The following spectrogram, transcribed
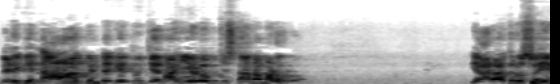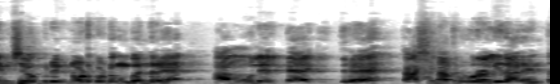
ಬೆಳಿಗ್ಗೆ ನಾಲ್ಕು ಗಂಟೆಗೆ ಇತ್ತು ಜನ ಏಳು ಮುಂಚೆ ಸ್ನಾನ ಮಾಡೋರು. ಯಾರಾದ್ರೂ ಸ್ವಯಂ ಸೇವಕರಿಗೆ ನೋಡ್ಕೊಂಡು ಬಂದ್ರೆ ಆ ಮೂಲೆಯಲ್ಲಿ ಬ್ಯಾಗ್ ಇದ್ರೆ ಕಾಶಿನಾಥ್ ಊರಲ್ಲಿ ಇದ್ದಾರೆ ಅಂತ.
